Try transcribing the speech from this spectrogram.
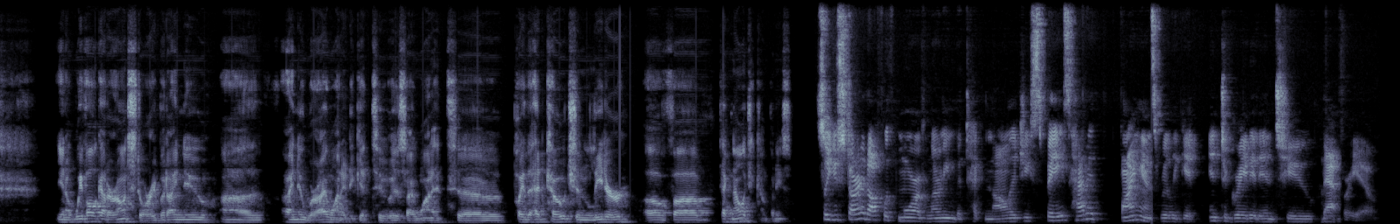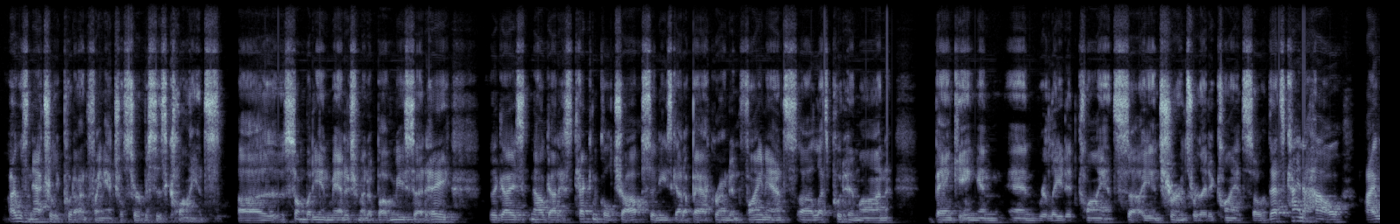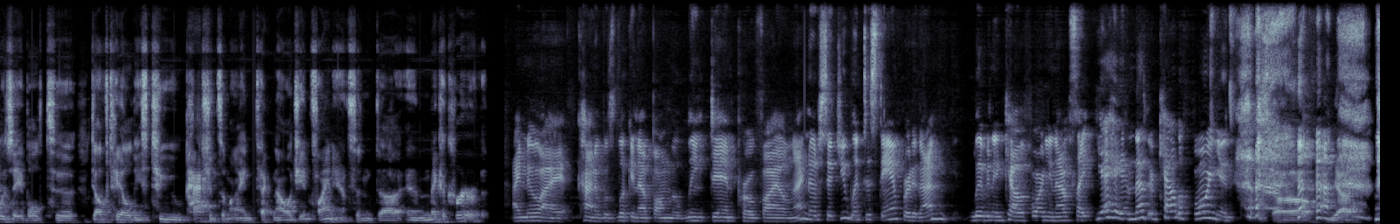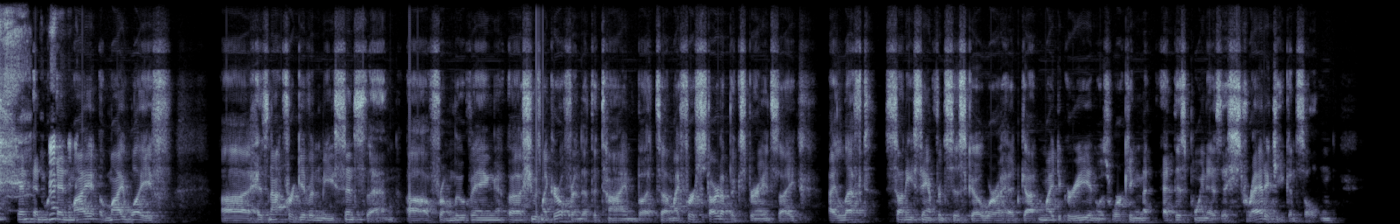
you know, we've all got our own story, but I knew uh, I knew where I wanted to get to is I wanted to play the head coach and leader of uh, technology companies. So you started off with more of learning the technology space. How did finance really get integrated into that for you? I was naturally put on financial services clients. Uh, somebody in management above me said, Hey, the guy's now got his technical chops and he's got a background in finance. Uh, let's put him on banking and, and related clients, uh, insurance related clients. So that's kind of how I was able to dovetail these two passions of mine, technology and finance, and uh, and make a career of it. I know I kind of was looking up on the LinkedIn profile and I noticed that you went to Stanford and I'm living in California and I was like, yay, another Californian. uh, yeah. And, and, and my, my wife uh, has not forgiven me since then uh, from moving. Uh, she was my girlfriend at the time, but uh, my first startup experience, I, I left sunny San Francisco where I had gotten my degree and was working at this point as a strategy consultant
